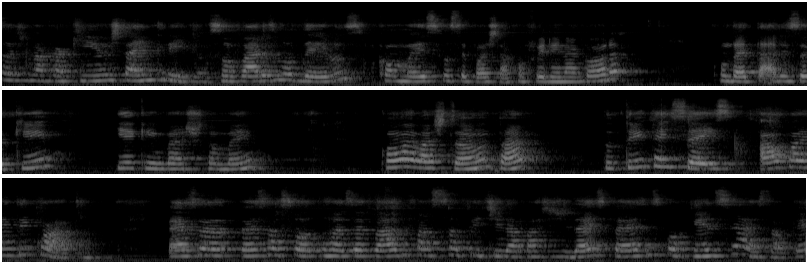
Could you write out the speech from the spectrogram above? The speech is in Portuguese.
coleção de macaquinho está incrível. São vários modelos, como esse você pode estar conferindo agora, com detalhes aqui e aqui embaixo também, com elastano, tá? Do 36 ao 44. Peça, peça a foto no reservado e faça seu pedido a partir de 10 peças por 500 reais, tá ok?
